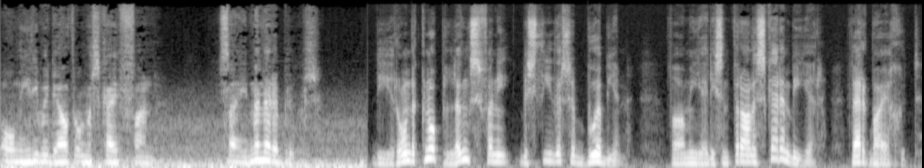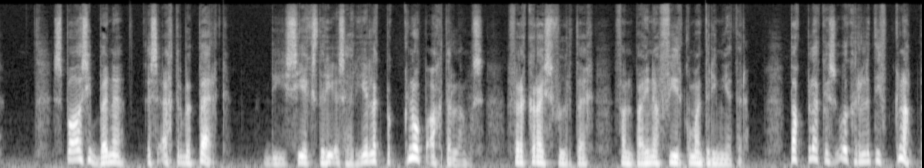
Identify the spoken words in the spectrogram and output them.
om hierdie model te onderskei van sy mindere broers. Die ronde knop links van die bestuurder se bobeen waarmee jy die sentrale skerm beheer, werk baie goed. Spasie binne is egter beperk. Die CX3 is redelik beknop agterlangs vir 'n kruisvoertuig van byna 4,3 meter. Pakplek is ook relatief knap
